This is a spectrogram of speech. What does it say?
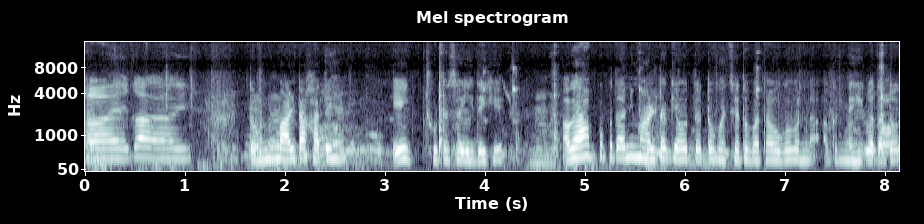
हाय गाइस तो हम भी माल्टा खाते हैं। एक छोटा सा ही देखिए। अगर आपको पता नहीं माल्टा क्या होता है तो वैसे तो पता होगा, वरना अगर नहीं पता तो।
